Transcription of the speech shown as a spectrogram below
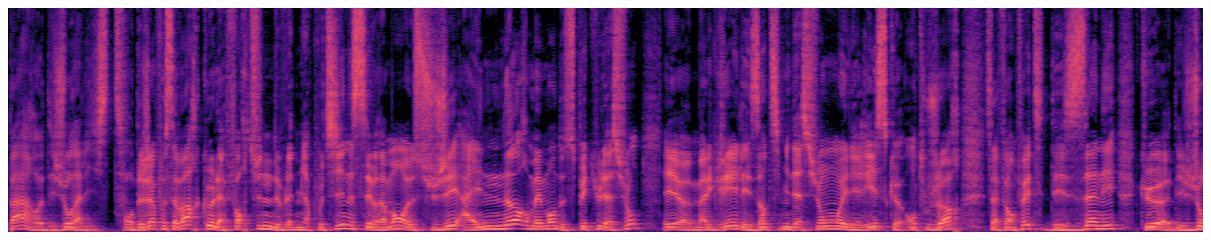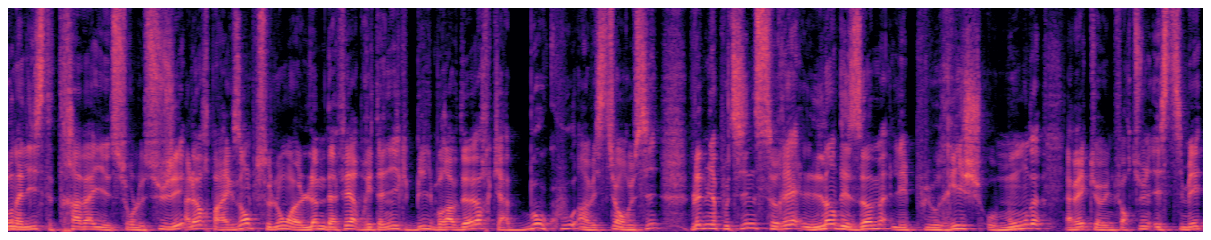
par des journalistes. Bon, déjà, faut savoir que la fortune de Vladimir Poutine, c'est vraiment euh, sujet à énormément de spéculations et euh, malgré les intimidations et les risques en tout genre, ça fait en fait des années que euh, des journalistes travaillent sur le sujet. Alors, par exemple, selon l'homme d'affaires britannique Bill Browder, qui a beaucoup investi en Russie, Vladimir Poutine serait l'un des hommes les plus riches au monde, avec une fortune estimée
